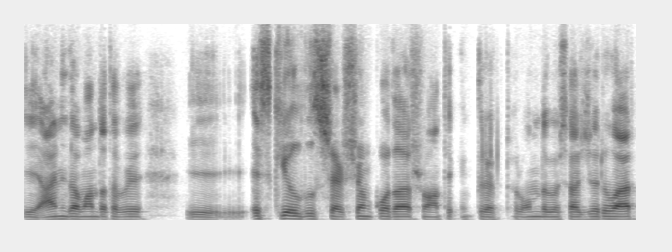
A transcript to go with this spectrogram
E, aynı zamanda tabii e, eski yıldız Shevchenko da şu an teknik direktör. Onun da mesajları var.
